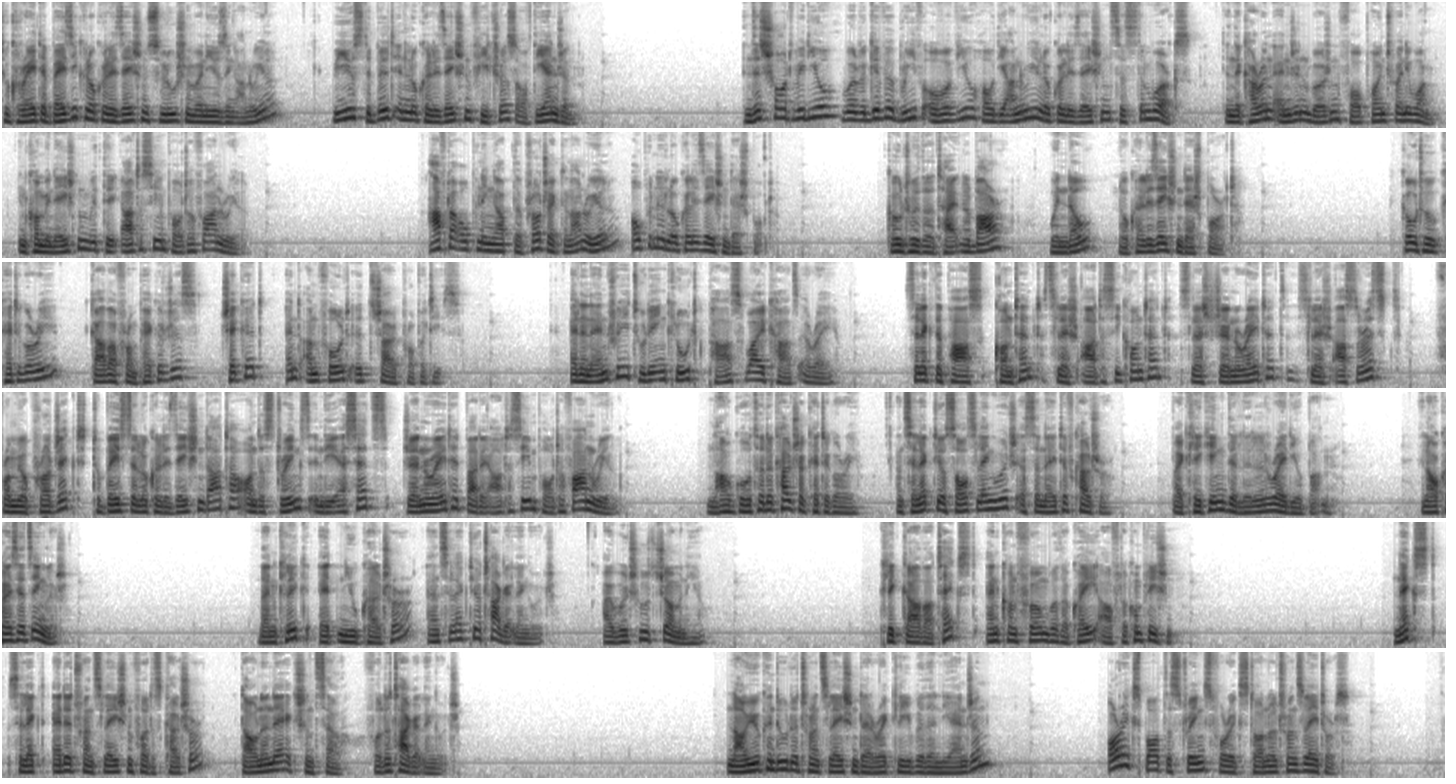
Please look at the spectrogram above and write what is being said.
To create a basic localization solution when using Unreal, we use the built-in localization features of the engine. In this short video, we will give a brief overview how the Unreal localization system works in the current engine version 4.21 in combination with the Articy importer for Unreal. After opening up the project in Unreal, open the localization dashboard. Go to the title bar, Window, Localization Dashboard. Go to Category, Gather from Packages, check it and unfold its child properties. Add an entry to the Include Path Wildcards array. Select the path content slash articy content slash generated slash asterisk from your project to base the localization data on the strings in the assets generated by the Articy importer for Unreal. Now go to the culture category and select your source language as the native culture by clicking the little radio button. In our case it's English. Then click Add New Culture and select your target language. I will choose German here. Click Gather Text and confirm with OK after completion. Next, select Edit Translation for this culture down in the Action cell for the target language. Now you can do the translation directly within the engine or export the strings for external translators.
